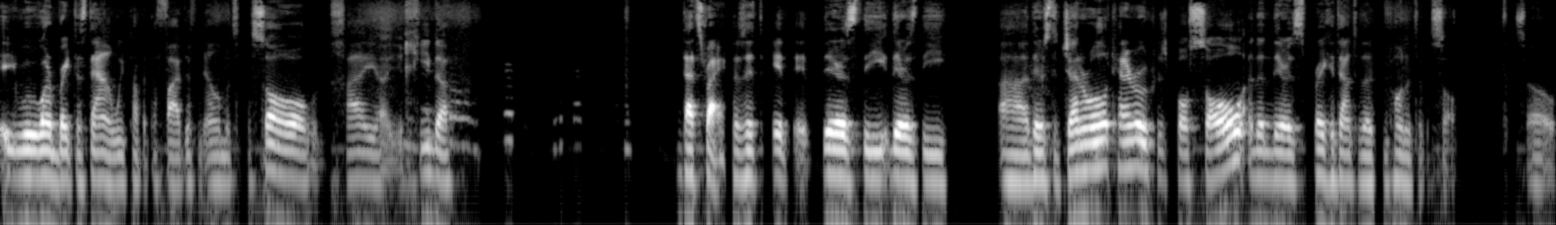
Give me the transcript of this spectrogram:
we want to break this down, we talk about the five different elements of the soul, chaya, yechida. That's right, because it, it, it there's the there's the uh, there's the general category which is called soul, and then there's break it down to the components of the soul. So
